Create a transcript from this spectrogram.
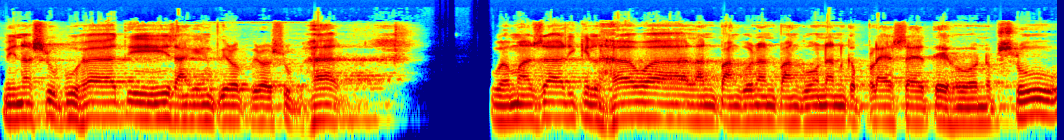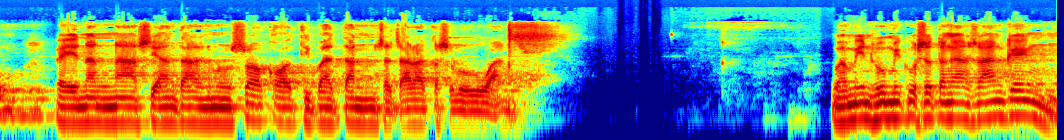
minas subuhati saking piro-piro subhat. Wa mazalikil hawa lan panggonan-panggonan keplesete nafsu bainan nasi antara manusa qadibatan secara keseluruhan. Wa minhum iku setengah saking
